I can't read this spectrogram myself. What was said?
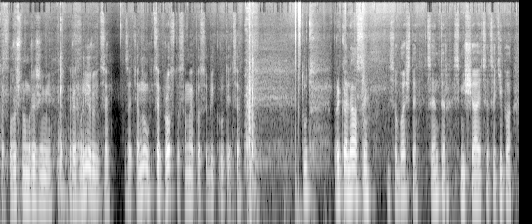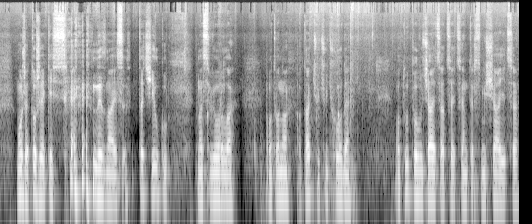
так в ручному режимі регулюється. Затягнув. Це просто саме по собі крутиться. Тут приколяси. Ось бачите, центр сміщається. Це типа, може теж якесь, не знаю, точилку на сверла. От воно отак чуть-чуть ходить. Отут, виходить, цей центр сміщається.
